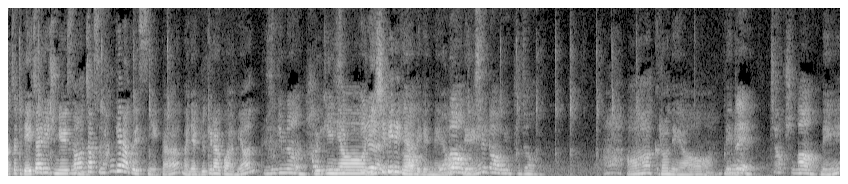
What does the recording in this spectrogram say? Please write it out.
어차피 네 자리 중에서 네. 짝수는 한 개라고 했으니까 만약 6이라고 하면 6이면 합이 6이면 21이 21이 돼야 되겠네요. 5 더하기 네. 7 더하기 9죠. 아 그러네요. 네네. 근데 짝수가 네.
